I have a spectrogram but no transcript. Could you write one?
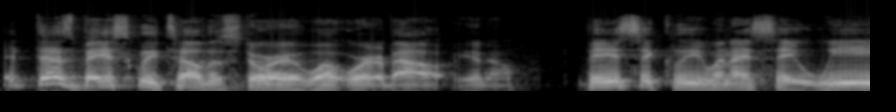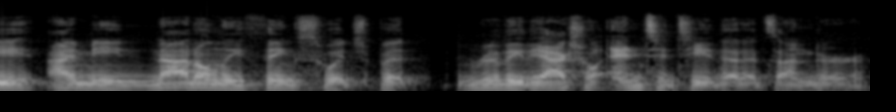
it does basically tell the story of what we're about, you know. Basically, when I say we, I mean not only ThinkSwitch, but really the actual entity that it's under,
